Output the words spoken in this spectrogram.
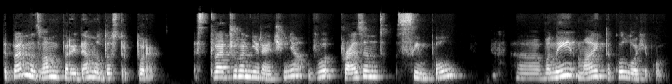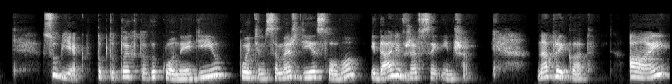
Тепер ми з вами перейдемо до структури. Стверджувальні речення в present simple е, вони мають таку логіку. Суб'єкт, тобто той, хто виконує дію, потім саме ж дієслово, і далі вже все інше. Наприклад, I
